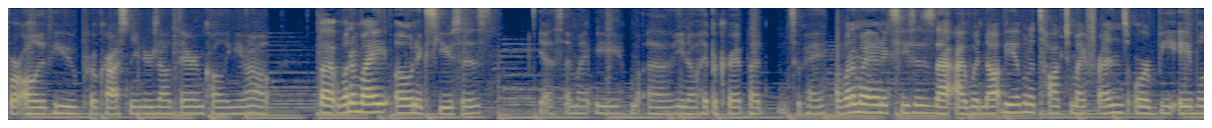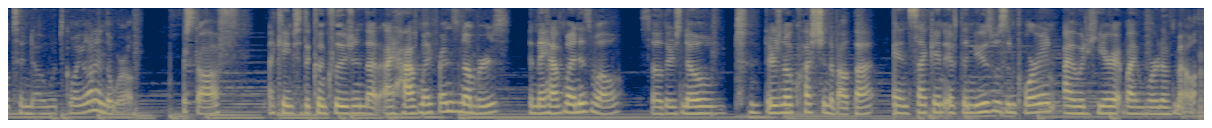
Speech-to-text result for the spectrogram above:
for all of you procrastinators out there and calling you out. But one of my own excuses, yes, I might be, uh, you know, hypocrite, but it's okay. One of my own excuses is that I would not be able to talk to my friends or be able to know what's going on in the world. First off, I came to the conclusion that I have my friends' numbers and they have mine as well. So there's no there's no question about that. And second, if the news was important, I would hear it by word of mouth.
